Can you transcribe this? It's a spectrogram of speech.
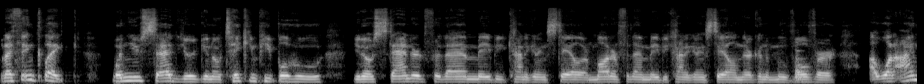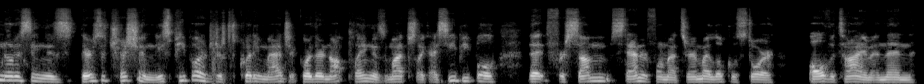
But I think like when you said you're you know taking people who you know standard for them maybe kind of getting stale or modern for them maybe kind of getting stale and they're going to move over uh, what i'm noticing is there's attrition. These people are just quitting magic or they're not playing as much. Like i see people that for some standard formats are in my local store all the time and then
